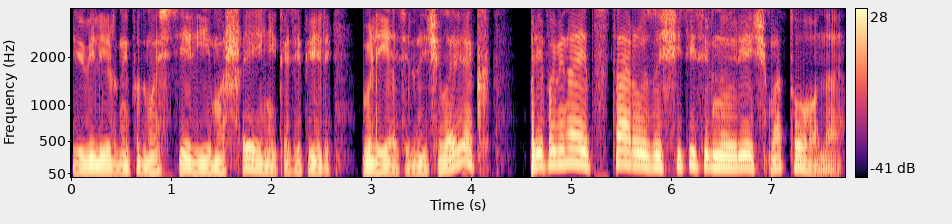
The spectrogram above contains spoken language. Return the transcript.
ювелирный подмастерье и мошенник, а теперь влиятельный человек, припоминает старую защитительную речь Матона.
